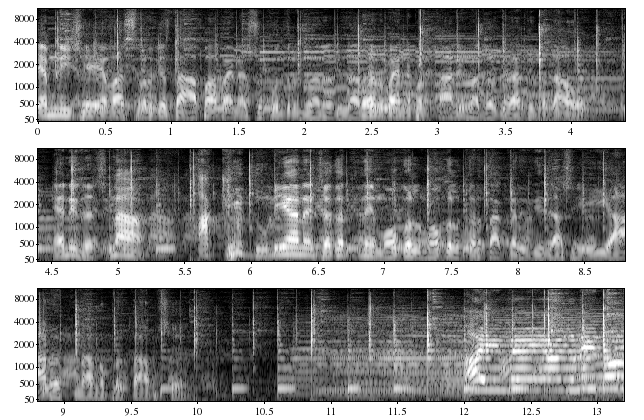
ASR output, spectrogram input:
જેમની છે એવા સ્વર્ગસ્થ આપાભાઈના, સુપુત્ર નર- નરહરભાઈને પણ તાલીમના ગડગડાથી વધાવો. એની રચના આખી દુનિયાને જગતને મોગલ મોગલ કરતા કરી દીધા છે. એ આ રચનાનો પ્રતાપ છે. આઈને આંગળીનો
